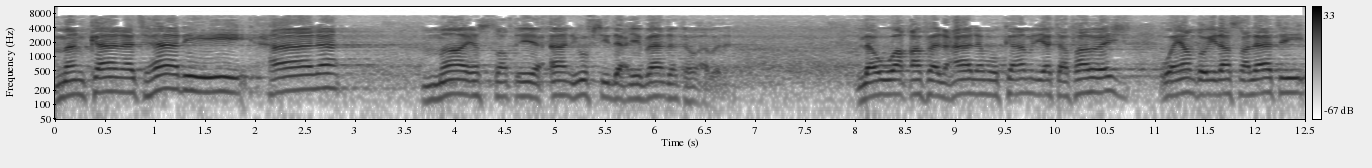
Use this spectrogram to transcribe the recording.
من كانت هذه حالة ما يستطيع أن يفسد عبادته أبدا. لو وقف العالم كامل يتفرج وينظر إلى صلاته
